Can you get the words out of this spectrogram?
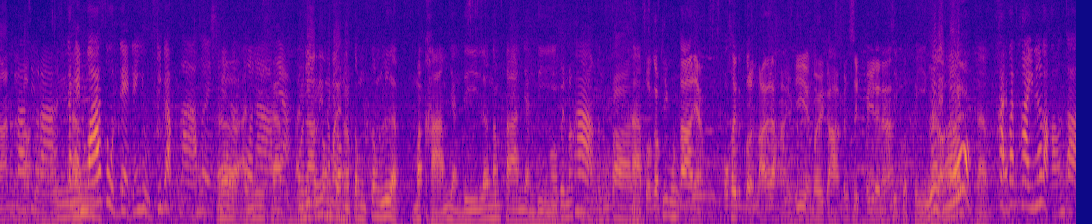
รัตน์คุณนะตาครับ จิราอืมแต่เห็นว่าสูตรเด็ดเนี่ยอยู่ที่แบบน้ำเลยใช่เอไหมอคะอันตัวนี้น้ำครับเนี่ย อันนี้ตัวน้ำนี่ก็ทำไมต้องครับ ต้องต้องเลือกมะขามอย่างดีแล้วน้ำตาลอย่างดี อ๋อเป็นมะขามกับน้ำตาล ครับ ส่วนกับที่คุณตาเนี่ยเขาเคยไปเปิดร้านอาหารอยู่ที่อเมริกาเป็น 10 ปีเลยนะ สิบกว่าปีโอ้ยเหรอคครัรับบครับ ขายผัดไทยเนี่ยเหรอคะคุณตา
